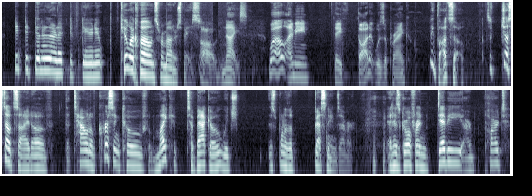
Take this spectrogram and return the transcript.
Killer Clowns from Outer Space. Oh, nice. Well, I mean, they thought it was a prank. They thought so. So just outside of the town of Crescent Cove, Mike Tobacco, which is one of the best names ever, and his girlfriend Debbie are part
